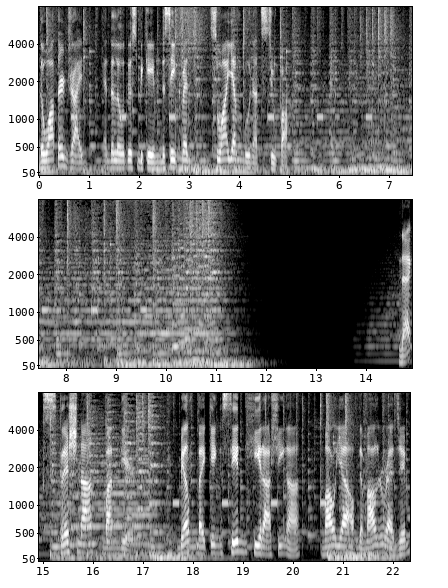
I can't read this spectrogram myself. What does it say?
the water dried and the lotus became the sacred Swayambhunath Stupa. Next, Krishna Mandir. Built by King Siddhirasingha, Malla of the Maurya regime,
